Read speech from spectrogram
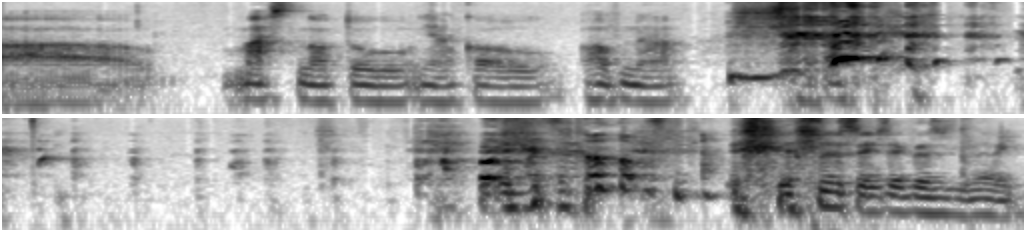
a masnotu, nějakou hovna. Já si myslím, že to říct nevím.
